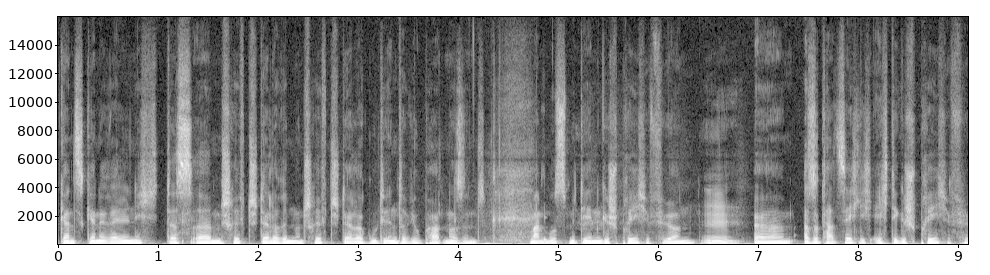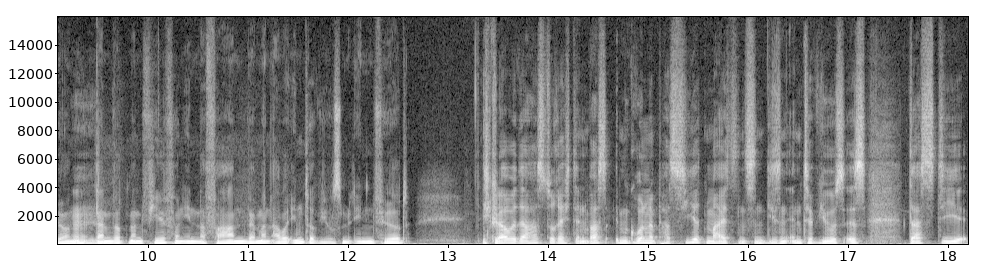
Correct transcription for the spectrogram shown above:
ganz generell nicht, dass ähm, Schriftstellerinnen und Schriftsteller gute Interviewpartner sind. Man muss mit denen Gespräche führen, mm. ähm, also tatsächlich echte Gespräche führen. Mm. Dann wird man viel von ihnen erfahren. Wenn man aber Interviews mit ihnen führt, ich glaube, da hast du recht, denn was im Grunde passiert meistens in diesen Interviews ist, dass die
